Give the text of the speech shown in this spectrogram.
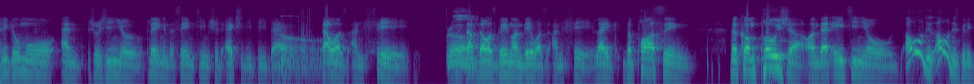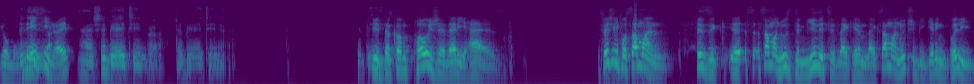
Billy Gilmour and Jorginho playing in the same team should actually be banned. Oh, That was unfair. bro. stuff that was going on there was unfair. Like the passing, the composure on that 18 year old. How old is how old is Billy Gilmour? He's It is, 18, right? Yeah, it should be 18, bro. Should be 18. Yeah. Should be Dude, the composure that he has, especially for someone physic, uh, someone who's diminutive like him, like someone who should be getting bullied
